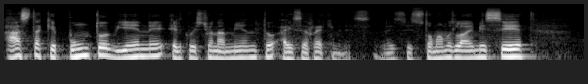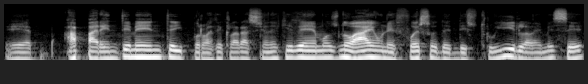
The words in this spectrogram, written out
hasta qué punto viene el cuestionamiento a esos regímenes. Si tomamos la OMC, aparentemente, y por las declaraciones que vemos, no hay un esfuerzo de destruir la OMC,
